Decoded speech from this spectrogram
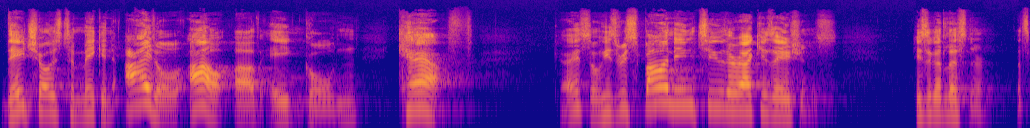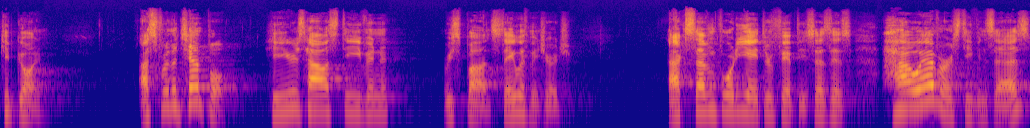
They chose to make an idol out of a golden calf. Okay, so he's responding to their accusations. He's a good listener. Let's keep going. As for the temple, here's how Stephen responds. Stay with me, church. Acts 7 48 through 50 says this. However, Stephen says,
